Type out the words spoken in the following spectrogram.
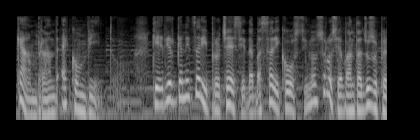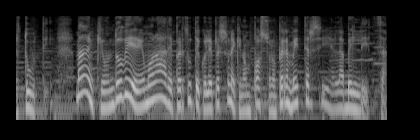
Camprand è convinto che riorganizzare i processi ed abbassare i costi non solo sia vantaggioso per tutti, ma anche un dovere morale per tutte quelle persone che non possono permettersi la bellezza.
